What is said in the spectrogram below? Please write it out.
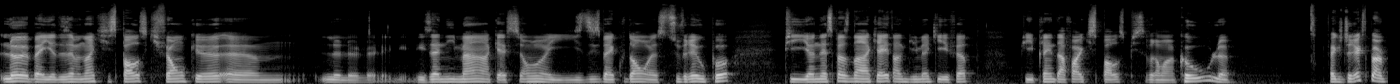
là, ben il y a des événements qui se passent qui font que euh, le- le- le- les- aliments en question, ils se disent ben coudon, c'est-tu vrai ou pas? Puis il y a une espèce d'enquête entre guillemets qui est faite, puis plein d'affaires qui se passent, puis c'est vraiment cool. Fait que je dirais que c'est un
